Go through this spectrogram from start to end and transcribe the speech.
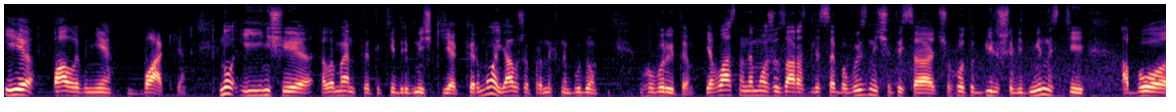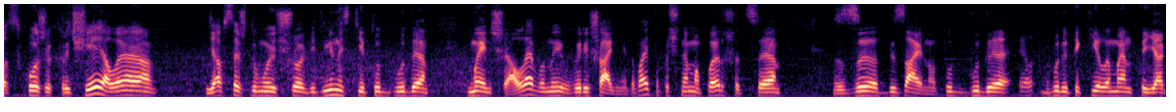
і паливні баки. Ну і інші елементи, такі дрібнички, як кермо, я вже про них не буду говорити. Я власне не можу зараз для себе визначитися, чого тут більше відмінностей або схожих речей, але я все ж думаю, що відмінностей тут буде менше, але вони вирішальні. Давайте почнемо перше. Це з дизайну. Тут буде, будуть такі елементи, як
